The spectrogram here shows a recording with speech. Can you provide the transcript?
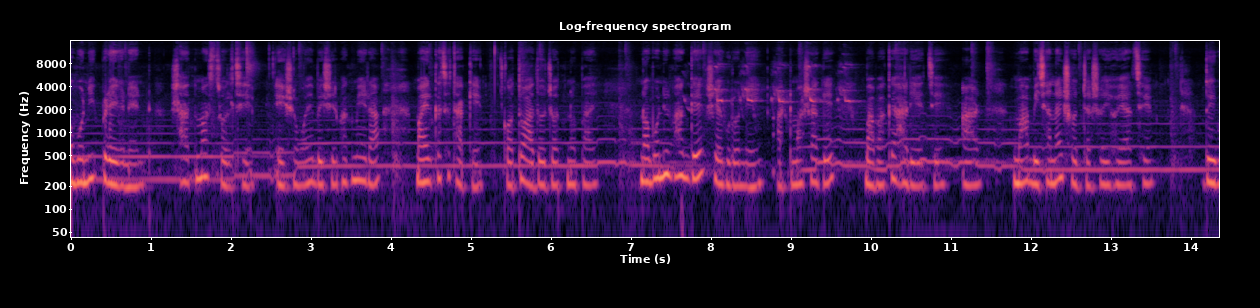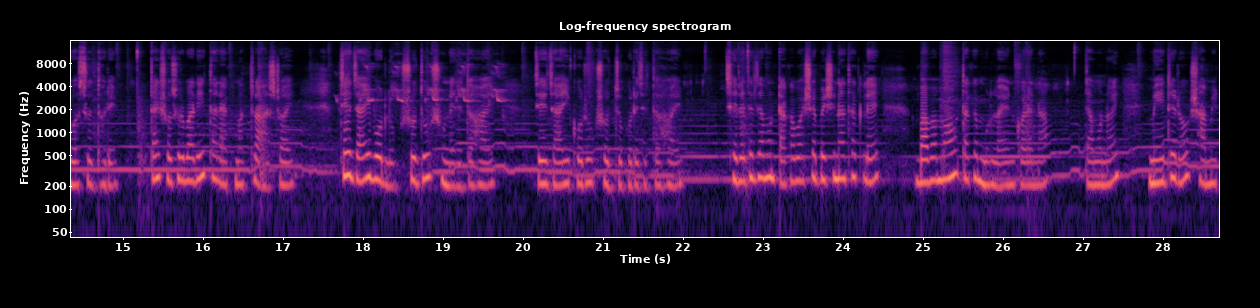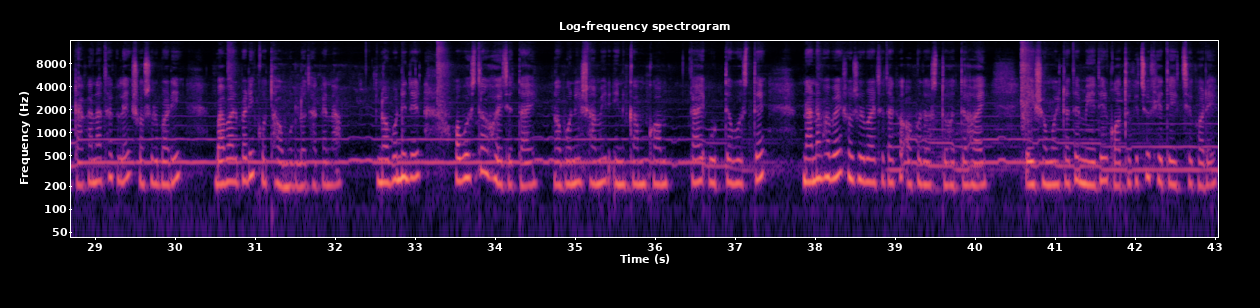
নবনী pregnant সাত মাস চলছে। এই সময়ে বেশিরভাগ মেয়েরা মায়ের কাছে থাকে। কত আদর যত্ন পায়। নবনীর ভাগ্যে সেগুলো নেই। আট মাস আগে বাবাকে হারিয়েছে আর মা বিছানায় শয্যাশয়ী হয়ে আছে দুই বছর ধরে। তাই শ্বশুরবাড়ি তার একমাত্র আশ্রয়। যে যাই বলুক, শুধু শুনে যেতে হয়। যে যাই করুক, সহ্য করে যেতে হয়। ছেলেদের যেমন টাকা পয়সা বেশি না থাকলে বাবা মাও তাকে মূল্যায়ন করে না। তেমনই মেয়েদেরও স্বামীর টাকা না থাকলে শ্বশুরবাড়ি, বাবার বাড়ি কোথাও মূল্য থাকে না। নবনীদের অবস্থাও হয়েছে তাই, নবনীর স্বামীর ইনকাম কম, তাই উঠতে বসতে নানাভাবে শ্বশুরবাড়িতে তাকে অপদস্থ হতে হয়। এই সময়টাতে মেয়েদের কত কিছু খেতে ইচ্ছে করে,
